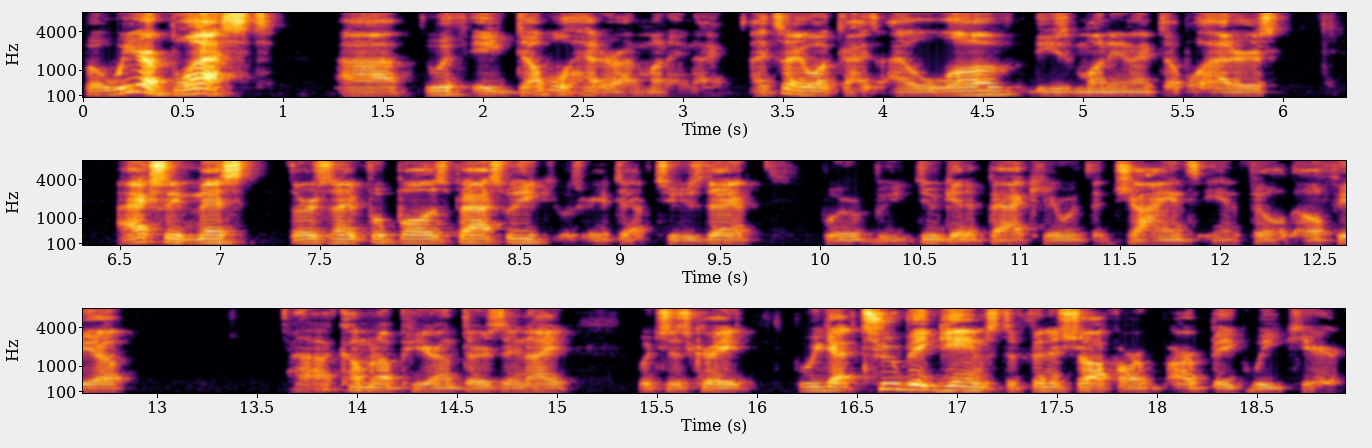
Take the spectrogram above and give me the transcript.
But we are blessed uh, with a double header on Monday night. I tell you what, guys, I love these Monday night double headers. I actually missed Thursday night football this past week. It was great to have Tuesday, but we do get it back here with the Giants and Philadelphia uh, coming up here on Thursday night, which is great. We got two big games to finish off our, our big week here.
